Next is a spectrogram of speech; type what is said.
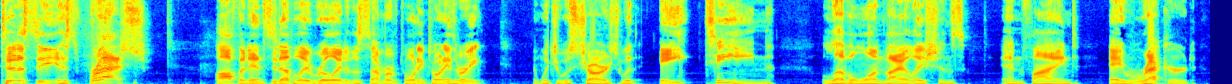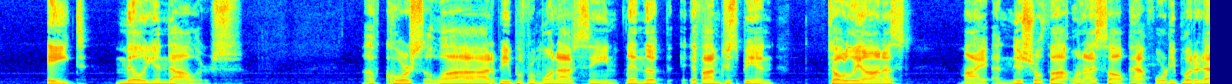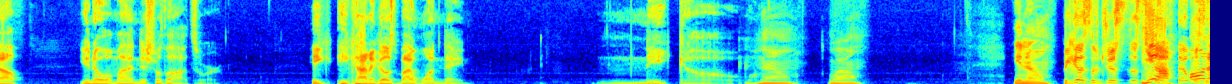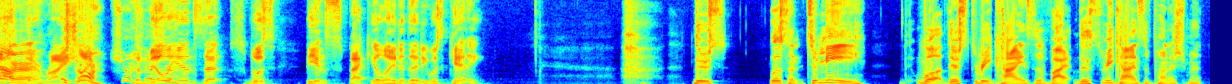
Tennessee is fresh off an NCAA ruling in the summer of 2023, in which it was charged with 18 level one violations and fined a record $8 million. Of course, a lot of people from what I've seen, and look, if I'm just being totally honest, my initial thought when I saw Pat Forde put it out, you know what my initial thoughts were. He he kind of goes by one name, Nico, No. Well, you know, because of just the Yeah. stuff that was Oh, no, out no, no. there, right? Sure, sure, The sure, millions that was being speculated that he was getting. there's listen to me. Well, there's three kinds of there's three kinds of punishment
